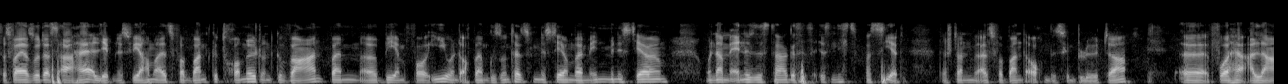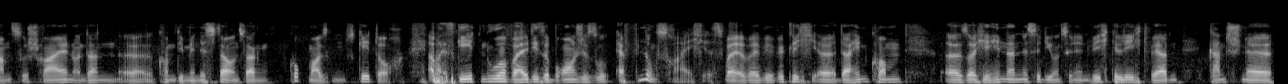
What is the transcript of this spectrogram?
Das war ja so das Aha-Erlebnis. Wir haben als Verband getrommelt und gewarnt beim äh, BMVI und auch beim Gesundheitsministerium, beim Innenministerium und am Ende des Tages ist, ist nichts passiert. Da standen wir als Verband auch ein bisschen blöd da, äh, vorher Alarm zu schreien und dann äh, kommen die Minister und sagen, guck mal, es geht doch. Aber es geht nur, weil diese Branche so erfindungsreich ist, weil, weil wir wirklich äh, dahin kommen, äh, solche Hindernisse, die uns in den Weg gelegt werden, ganz schnell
